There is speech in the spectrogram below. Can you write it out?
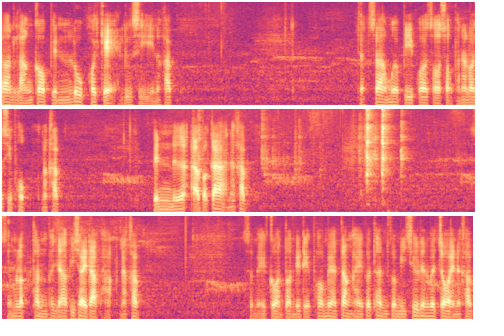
ด้านหลังก็เป็นรูปพ่อแก่ฤาษีนะครับ จัดสร้างเมื่อปีพศ 2516 นะครับ เป็นเนื้ออัลปาก้านะครับ สำหรับท่านพญาพิชัยดาบหักนะครับ สมัยก่อนตอนเด็กๆพ่อแม่ตั้งให้ก็ท่านก็มีชื่อเล่นว่าจอยนะครับ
